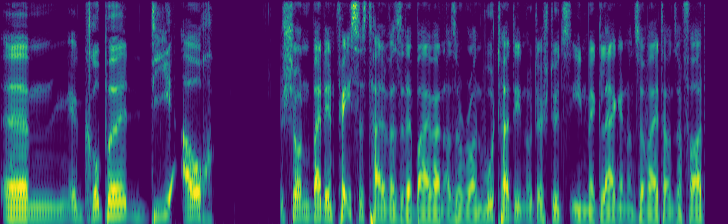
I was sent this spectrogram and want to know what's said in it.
ähm, die auch schon bei den Faces teilweise dabei waren. Also Ron Wood hat ihn unterstützt, Ian McLagan und so weiter und so fort.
